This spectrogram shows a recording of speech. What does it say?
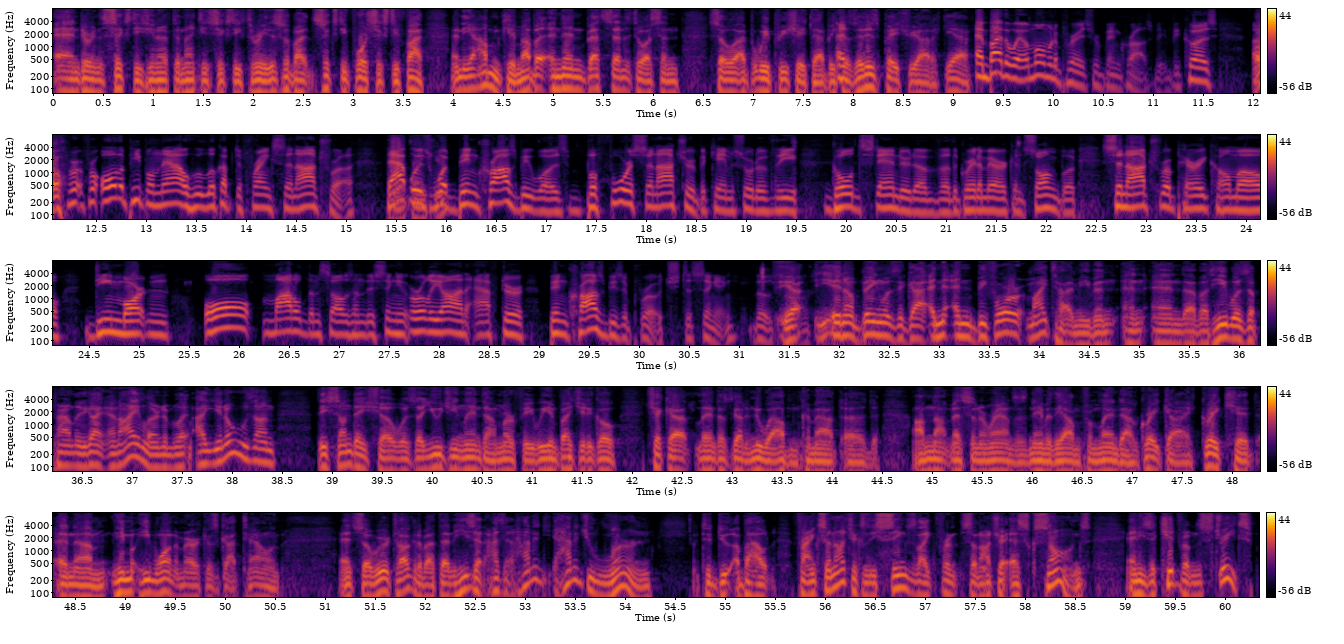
And during the 60s, you know, after 1963, this was about 64, 65, and the album came out, But, and then Beth sent it to us, and so I, we appreciate that because it is patriotic, yeah. And by the way, a moment of praise for Bing Crosby because Oh. uh, for for all the people now who look up to Frank Sinatra, that was you. what Bing Crosby was before Sinatra became sort of the gold standard of uh, the Great American Songbook. Sinatra, Perry Como, Dean Martin. All modeled themselves in their singing early on after Bing Crosby's approach to singing those songs. Yeah, you know, Bing was the guy, and and before my time even, and and uh, but he was apparently the guy, and I learned him. I, you know, who's on the Sunday show was uh, Eugene Landau Murphy. We invite you to go check out. Landau's got a new album come out. Uh, I'm not messing around. Is the name of the album from Landau. Great guy, great kid, and um, he he won America's Got Talent. And so we were talking about that, and he said, "I said, how did you, how did you learn to do about Frank Sinatra? Because he sings like Sinatra esque songs, and he's a kid from the streets."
